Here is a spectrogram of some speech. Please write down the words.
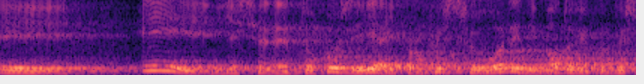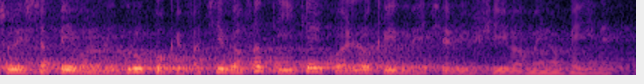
E, e gli si è detto così ai professori, di modo che i professori sapevano il gruppo che faceva fatica e quello che invece riusciva meno bene.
